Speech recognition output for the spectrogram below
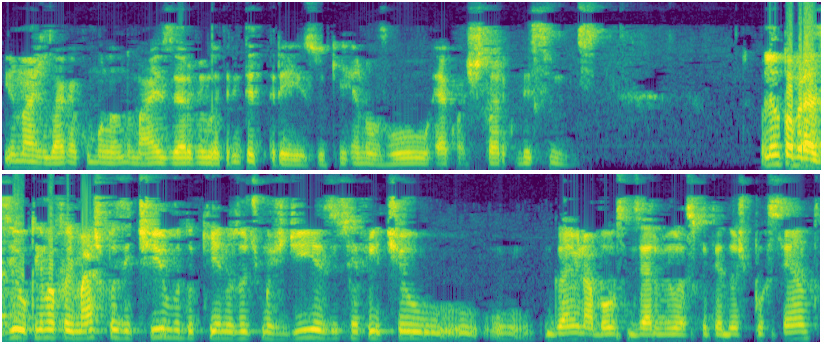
e o Nasdaq acumulando mais 0,33, o que renovou o recorde histórico desse índice. Olhando para o Brasil, o clima foi mais positivo do que nos últimos dias, isso refletiu o ganho na bolsa de 0,52%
